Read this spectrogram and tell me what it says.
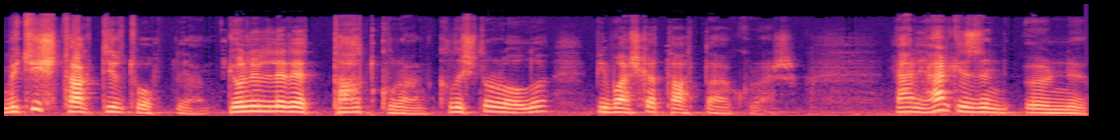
müthiş takdir toplayan, gönüllere taht kuran Kılıçdaroğlu bir başka taht daha kurar. Yani herkesin önünü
